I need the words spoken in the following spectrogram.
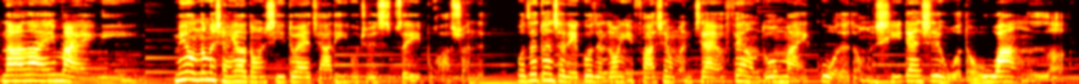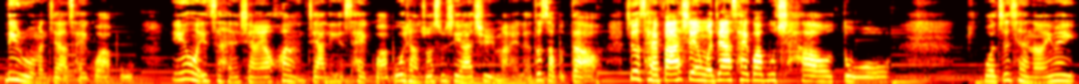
拿来买你没有那么想要的东西，堆在家里，我觉得是最不划算的。我在断舍离的过程中也发现，我们家有非常多买过的东西，但是我都忘了。例如我们家的菜瓜布，因为我一直很想要换家里的菜瓜布，我想说是不是要去买了，都找不到，最后才发现我家菜瓜布超多。我之前呢，因为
